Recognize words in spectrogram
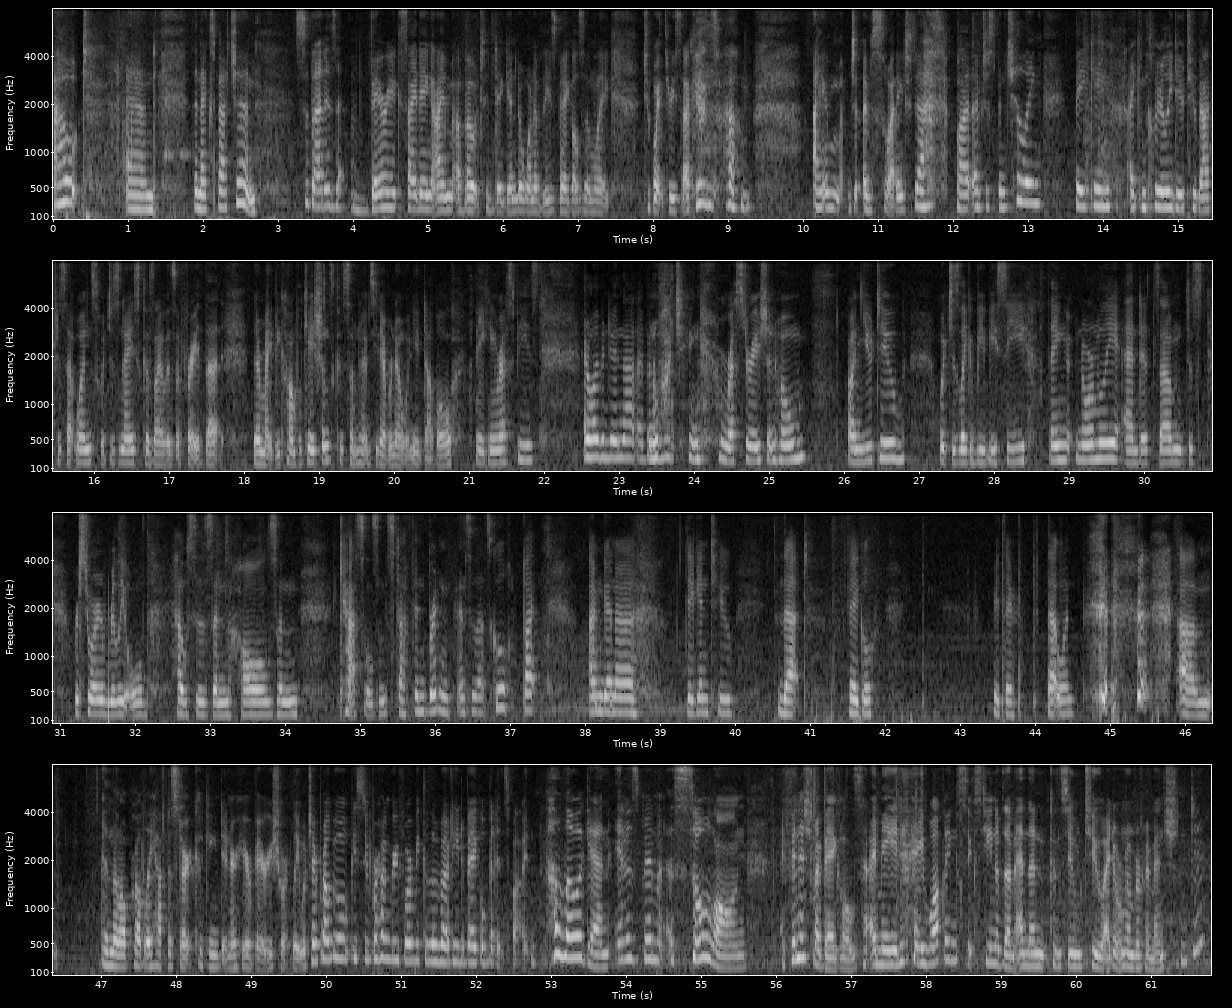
out and the next batch in. So that is very exciting. I'm about to dig into one of these bagels in like 2.3 seconds. Um, I am I'm sweating to death, but I've just been chilling, baking. I can clearly do two batches at once, which is nice because I was afraid that there might be complications because sometimes you never know when you double baking recipes. And while I've been doing that, I've been watching Restoration Home on YouTube, which is like a BBC thing normally, and it's um, just restoring really old houses and halls and castles and stuff in Britain, and so that's cool. But I'm gonna dig into that bagel right there, that one. um, and then I'll probably have to start cooking dinner here very shortly, which I probably won't be super hungry for because I'm about to eat a bagel, but it's fine. Hello again. It has been so long. I finished my bagels. I made a whopping 16 of them and then consumed two. I don't remember if I mentioned it.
